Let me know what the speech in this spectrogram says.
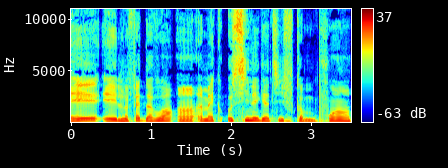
Et, et le fait d'avoir un, mec aussi négatif comme point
